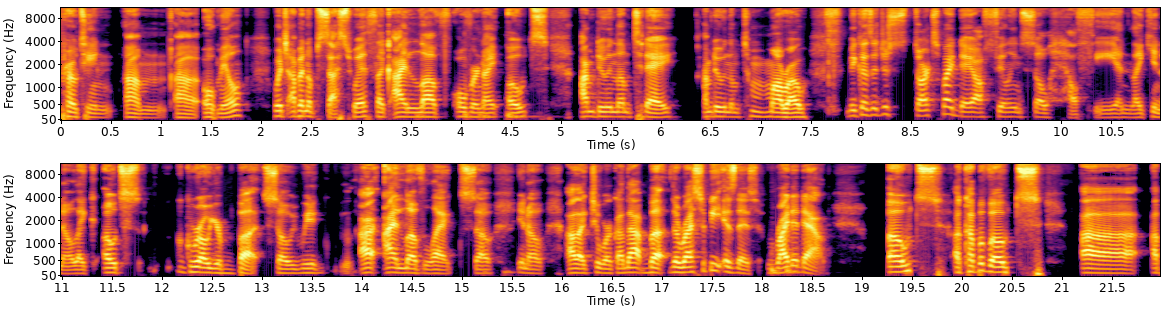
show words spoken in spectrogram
protein um uh oatmeal, which I've been obsessed with. Like I love overnight oats. I'm doing them today. I'm doing them tomorrow because it just starts my day off feeling so healthy and like, you know, like oats grow your butt. So we I, I love legs. So, you know, I like to work on that. But the recipe is this. Write it down. Oats, a cup of oats, uh a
